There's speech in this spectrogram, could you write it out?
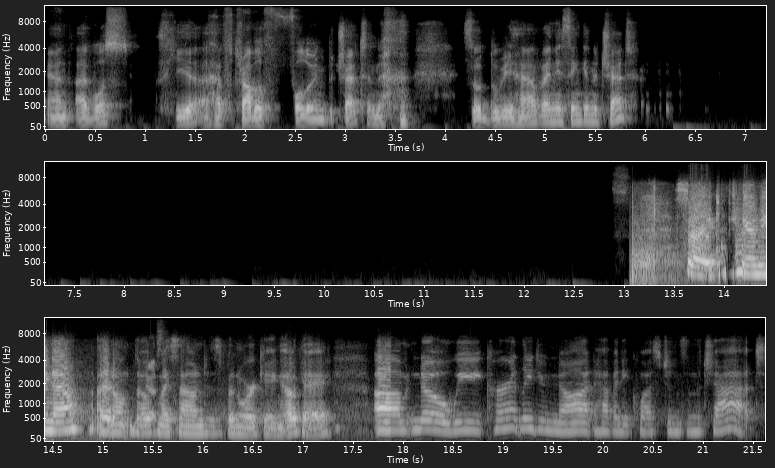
and I was here. I have trouble following the chat, and so do we have anything in the chat? Sorry, can you hear me now? I don't know Yes. if my sound has been working. Okay. Um, no, we currently do not have any questions in the chat.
